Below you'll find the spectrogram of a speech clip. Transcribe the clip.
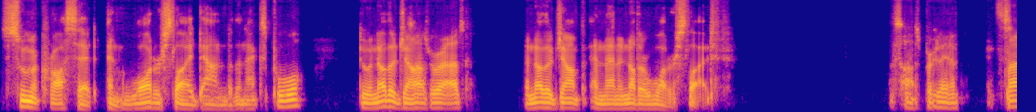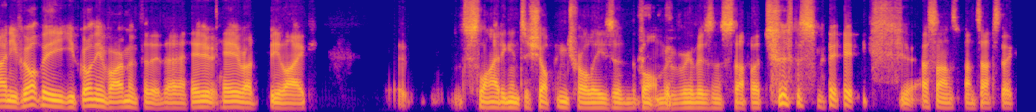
swim across it, and water slide down into the next pool. Do another jump, Sounds rad. another jump, and then another water slide. Sounds brilliant. Man, you've got the you've got the environment for it there. Here, here I'd be like uh, sliding into shopping trolleys and the bottom of rivers and stuff. I just, Yeah. that sounds fantastic.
